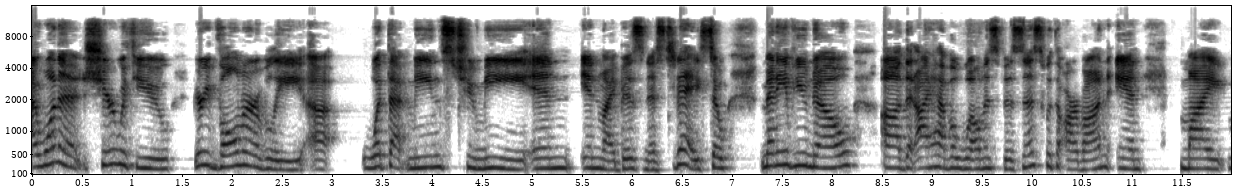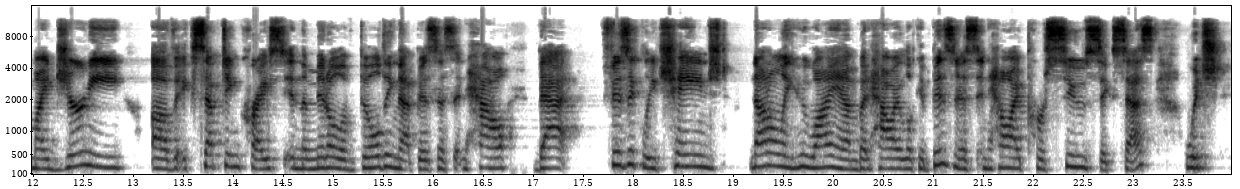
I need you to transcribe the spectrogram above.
I want to share with you very vulnerably uh, what that means to me in in my business today. So many of you know uh, that I have a wellness business with Arbonne, and my my journey of accepting Christ in the middle of building that business and how that physically changed not only who I am, but how I look at business and how I pursue success, which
